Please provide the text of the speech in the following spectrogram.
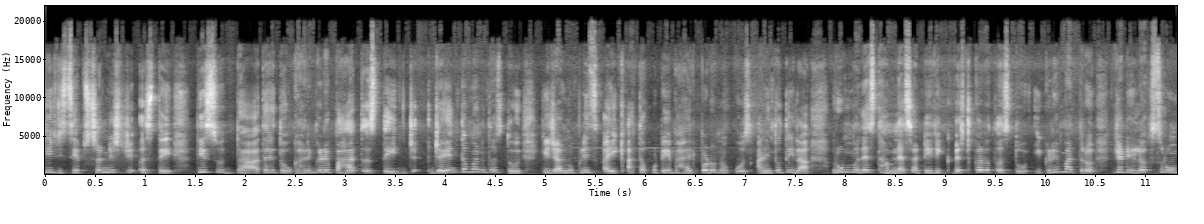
ती रिसेप्शनिस्ट जी असते तीसुद्धा आता ह्या दोघांकडे पाहत असते. ज जयंत म्हणत असतो की जानू प्लीज ऐक आता कुठेही बाहेर पडू नकोस. आणि तो तिला रूममध्येच थांबण्यासाठी रिक्वेस्ट करत असतो. इकडे मात्र जे डिलक्स रूम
